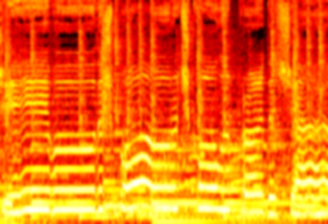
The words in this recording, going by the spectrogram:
Чи будеш поруч, коли пройде час?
